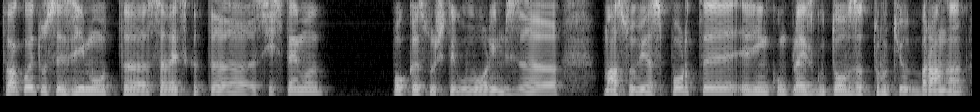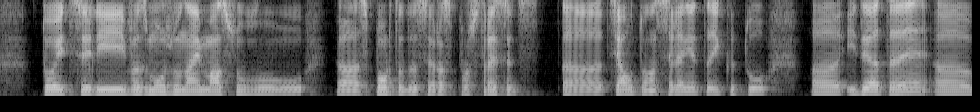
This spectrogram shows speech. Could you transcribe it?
Това, което се взима от съветската система, по-късно ще говорим за масовия спорт, е един комплекс готов за труд и отбрана. Той цели възможно най-масово а, спорта да се разпростре след цялото население, тъй като а, идеята е а,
